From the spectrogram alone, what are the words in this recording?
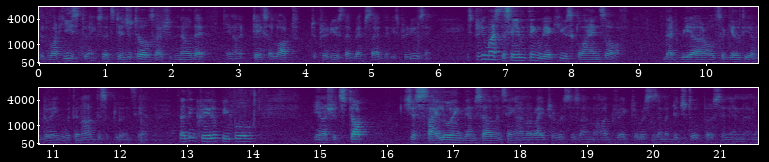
with what he's doing. So it's digital, so I should know that you know it takes a lot to produce that website that he's producing. It's pretty much the same thing we accuse clients of that we are also guilty of doing within our disciplines. Yeah. So I think creative people, you know, should stop just siloing themselves and saying I'm a writer versus I'm an art director versus I'm a digital person and I'm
